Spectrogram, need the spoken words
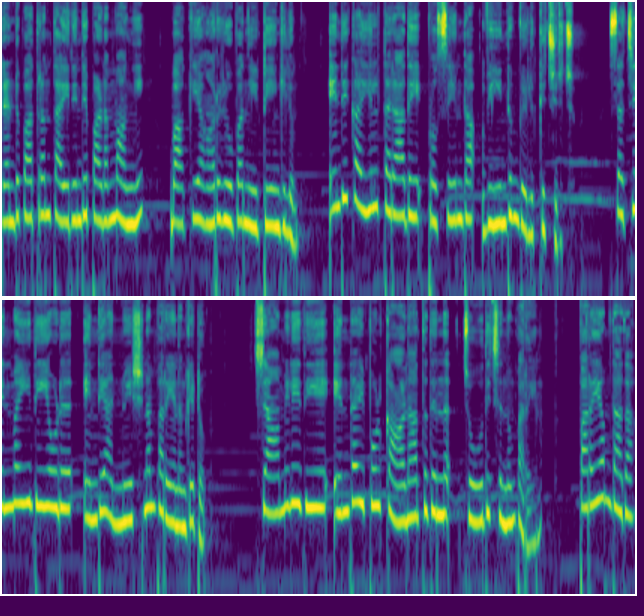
രണ്ടു പാത്രം തൈരിന്റെ പണം വാങ്ങി ബാക്കി ആറു രൂപ നീട്ടിയെങ്കിലും എന്റെ കയ്യിൽ തരാതെ പ്രൊസേന്ത വീണ്ടും വെളുക്കിച്ചിരിച്ചു സച്ചിൻ മൈദിയോട് എന്റെ അന്വേഷണം പറയണം കേട്ടോ. ശ്യാമിലെ ദിയെ എന്താ ഇപ്പോൾ കാണാത്തതെന്ന് ചോദിച്ചെന്നും പറയണം. പറയാം ദാദാ.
